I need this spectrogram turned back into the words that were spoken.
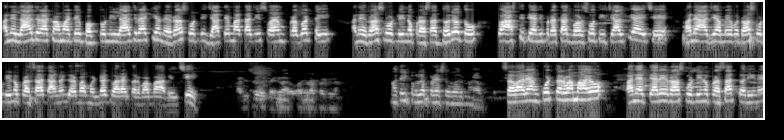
અને લાજ રાખવા માટે ભક્તોની લાજ રાખી અને રસ રોટલી જાતે માતાજી સ્વયં પ્રગટ થઈ અને રસ રોટલીનો પ્રસાદ ધર્યો હતો. તો આજથી ત્યાંની પ્રથા વર્ષોથી ચાલતી આવી છે અને આજે અમે રસ રોટલીનો પ્રસાદ આનંદ ગરબા મંડળ દ્વારા કરવામાં આવેલ છે. સવારે અંકોટ કરવામાં આવ્યો અને અત્યારે રસ રોટલીનો પ્રસાદ કરીને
